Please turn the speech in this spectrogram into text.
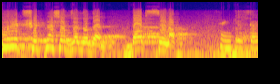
মিনিট ফিটনেসের জন্য then that's enough thank you sir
